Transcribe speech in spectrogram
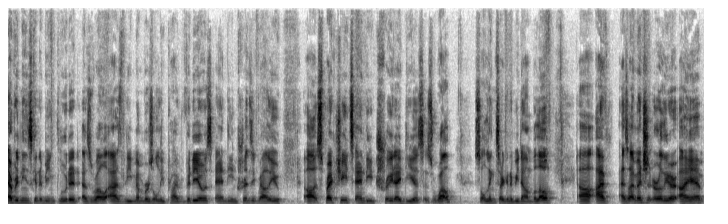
everything's going to be included as well as the members only private videos and the intrinsic value uh, spreadsheets and the trade ideas as well. So links are going to be down below. Uh, i've as i mentioned earlier i am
